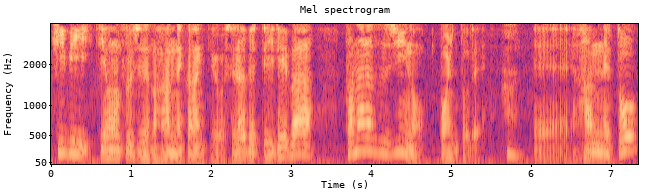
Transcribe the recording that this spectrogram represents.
日々基本数値での半値関係を調べていれば、必ず G のポイントで、はい、えー、半値と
